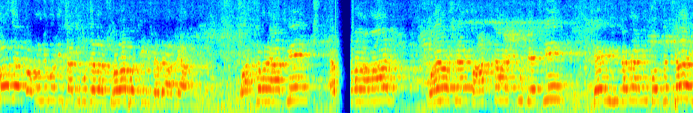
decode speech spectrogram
কলেজের কমিউনিটি গাজীপুর জেলার সভাপতি হিসেবে আমি আছি। বর্তমানে আছি এবং আমার বয়সের ভাগটা একটু বেশি, সেই হিসাবে আমি বলতে চাই,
